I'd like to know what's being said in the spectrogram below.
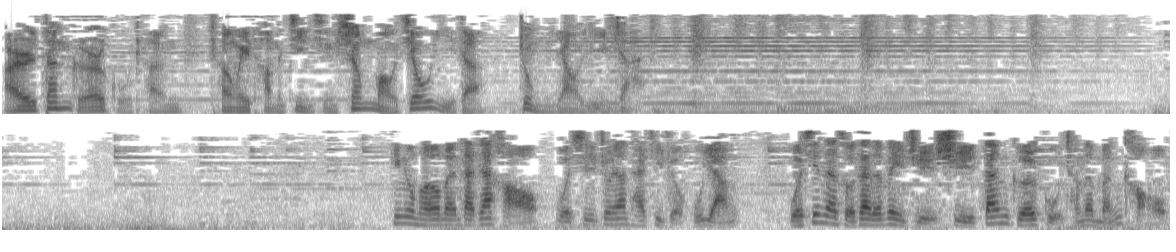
而丹格尔古城成为他们进行商贸交易的重要驿站。听众朋友们，大家好，我是中央台记者胡杨，我现在所在的位置是丹格尔古城的门口。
